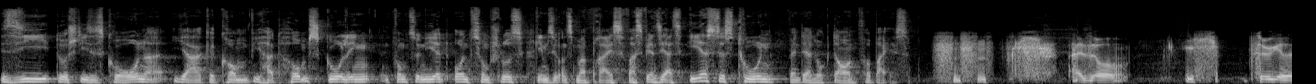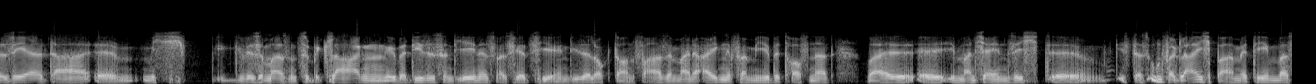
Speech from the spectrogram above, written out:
Sie durch dieses Corona-Jahr gekommen? Wie hat Homeschooling funktioniert? Und zum Schluss geben Sie uns mal preis. Was werden Sie als erstes tun, wenn der Lockdown vorbei ist? Also ich zögere sehr, da äh, mich gewissermaßen zu beklagen über dieses und jenes, was jetzt hier in dieser Lockdown-Phase meine eigene Familie betroffen hat, weil äh, in mancher Hinsicht äh, ist das unvergleichbar mit dem, was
